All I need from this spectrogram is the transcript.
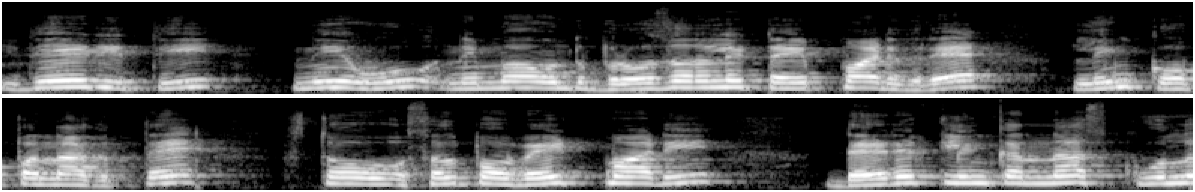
ಇದೇ ರೀತಿ ನೀವು ನಿಮ್ಮ ಒಂದು ಬ್ರೌಸರಲ್ಲಿ ಟೈಪ್ ಮಾಡಿದರೆ ಲಿಂಕ್ ಓಪನ್ ಆಗುತ್ತೆ. ಸೊ ಸ್ವಲ್ಪ ವೆಯ್ಟ್ ಮಾಡಿ. ಡೈರೆಕ್ಟ್ ಲಿಂಕನ್ನು ಸ್ಕೂಲ್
